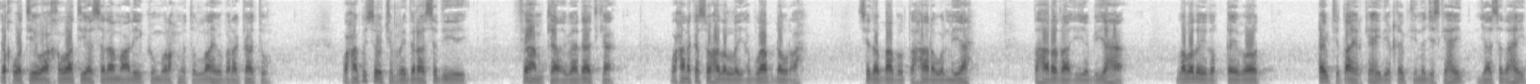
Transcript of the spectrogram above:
ikhwatii wa akhawaatii assalaamu calaykum waraxmat ullaahi wabarakaatu waxaan ku soo jirnay daraasadii fahamka cibaadaadka. Waxaana ka soo hadallay abwaab dhowr ah sida baabu tahaara walmiyaah tahaarada iyo biyaha. Labadayda qeybood qeybtii daahirkahayd iyo qeybtii najiskahayd nijaasadahayd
